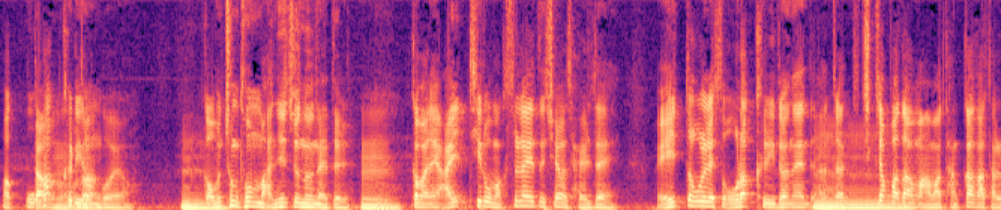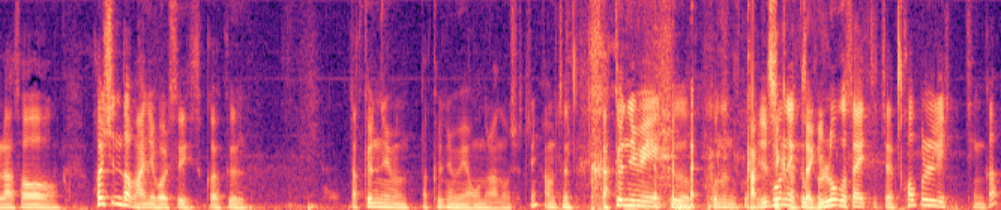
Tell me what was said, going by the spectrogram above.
막. Oracle 이런 거예요. 음. 그러니까 엄청 돈 많이 주는 애들. 음. 그러니까 만약에 IT로 막 SlideShare 잘 돼. AWS, Oracle 이런 애들한테 음. 직접 받아보면 아마 단가가 달라서 훨씬 더 많이 벌 수 있을 거야. 그 낙교님은 낙교님 왜 오늘 안 오셨지? 아무튼 낙교님이 그 보는 그 갑자기, 일본의 그 갑자기? 블로그 사이트 있잖아요. Publickey인가?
